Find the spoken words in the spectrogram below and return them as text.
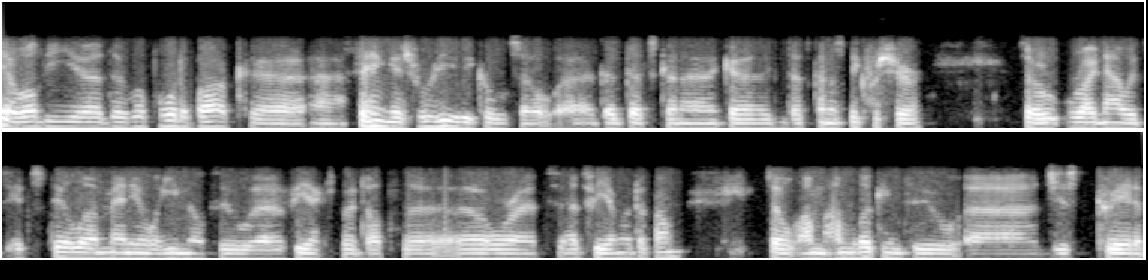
Yeah, well, the uh, the report a bug uh, uh, thing is really cool. So uh, that that's gonna go, that's gonna stick for sure. So right now it's it's still a manual email to uh, vexpert uh, or at at vmware.com. So I'm I'm looking to uh, just create a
